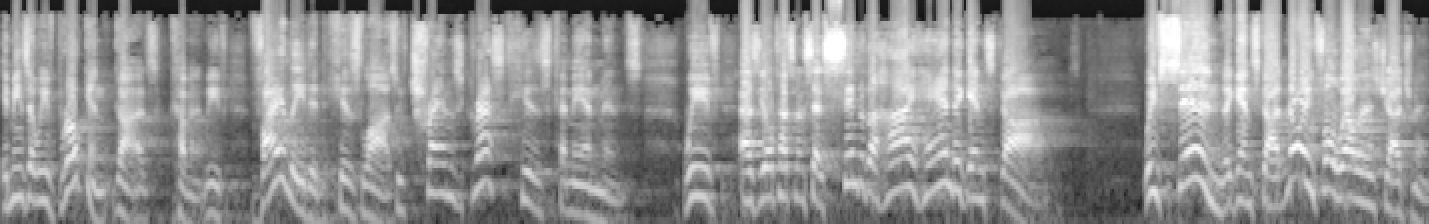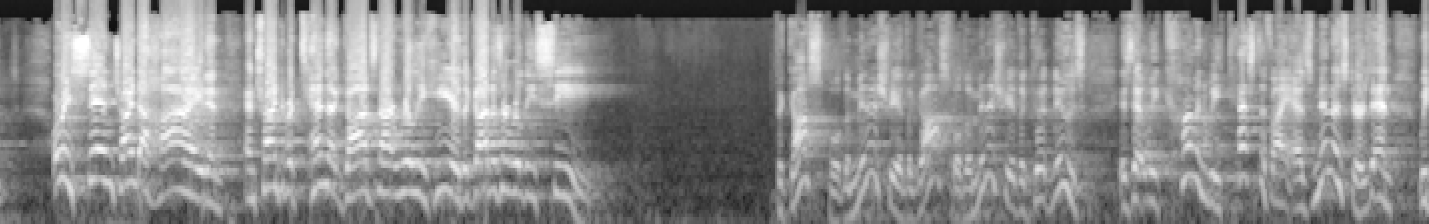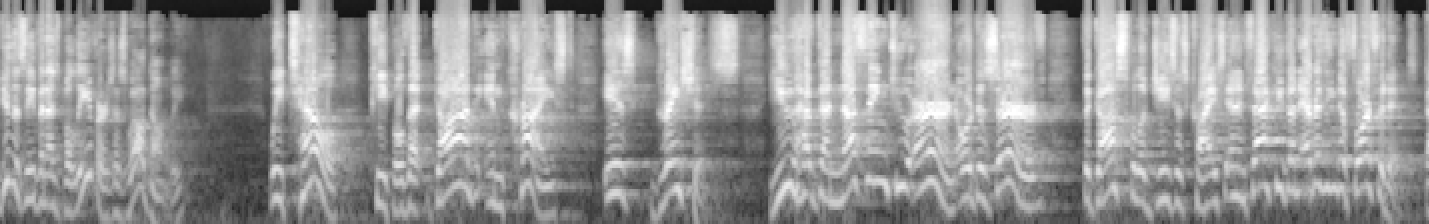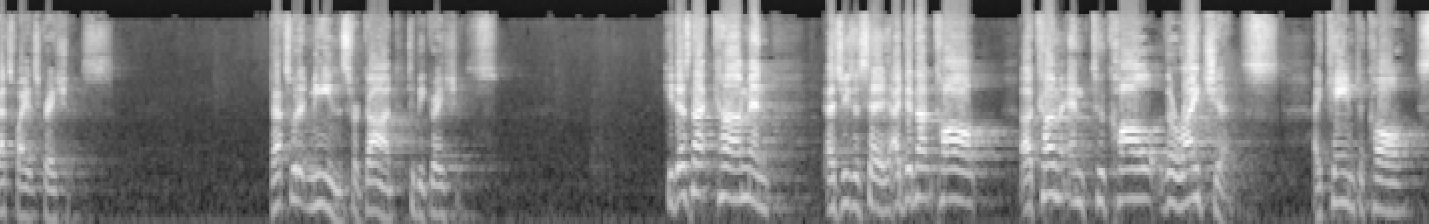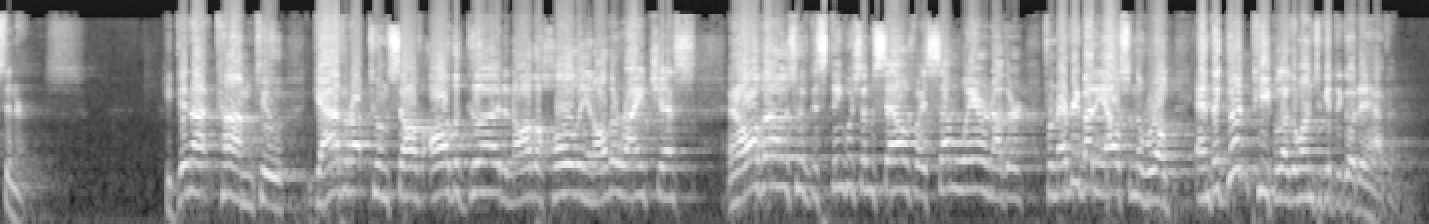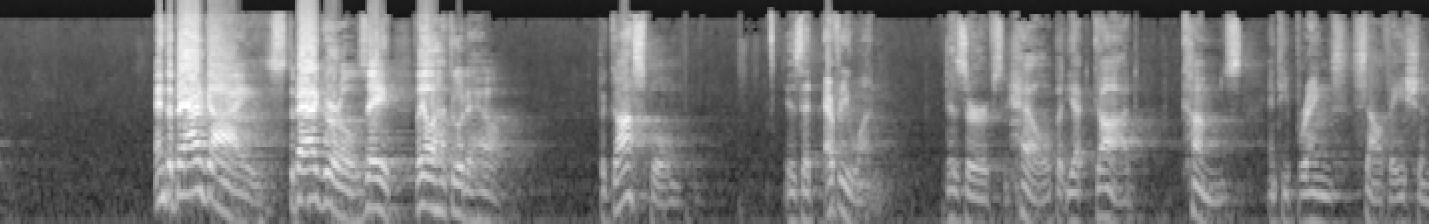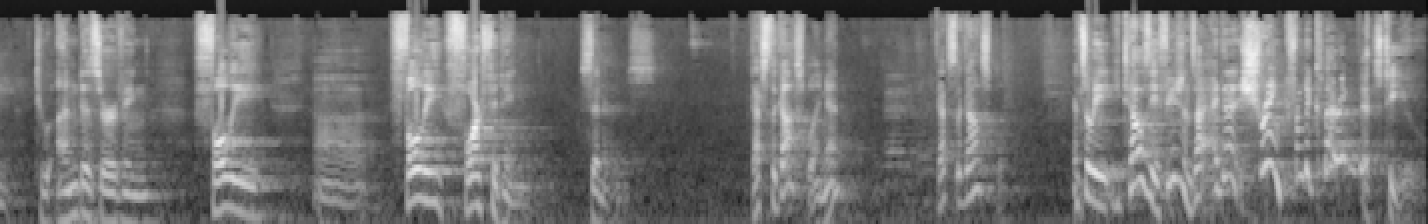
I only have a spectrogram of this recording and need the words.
It means that we've broken God's covenant. We've violated His laws. We've transgressed His commandments. We've, as the Old Testament says, sinned with a high hand against God. We've sinned against God, knowing full well His judgment. Or we sin trying to hide and, and trying to pretend that God's not really here, that God doesn't really see. The gospel, the ministry of the gospel, the ministry of the good news is that we come and we testify as ministers, and we do this even as believers as well, don't we? We tell people that God in Christ is gracious. You have done nothing to earn or deserve the gospel of Jesus Christ, and in fact, you've done everything to forfeit it. That's why it's gracious. That's what it means for God to be gracious. He does not come and as Jesus said, I did not call, uh, come and to call the righteous. I came to call sinners. He did not come to gather up to himself all the good and all the holy and all the righteous and all those who have distinguished themselves by some way or another from everybody else in the world. And the good people are the ones who get to go to heaven. And the bad guys, the bad girls, they, they all have to go to hell. The gospel is that everyone deserves hell, but yet God comes and he brings salvation to undeserving, fully, uh, fully forfeiting sinners. That's the gospel, amen? That's the gospel. And so he, he tells the Ephesians, I, I didn't shrink from declaring this to you.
